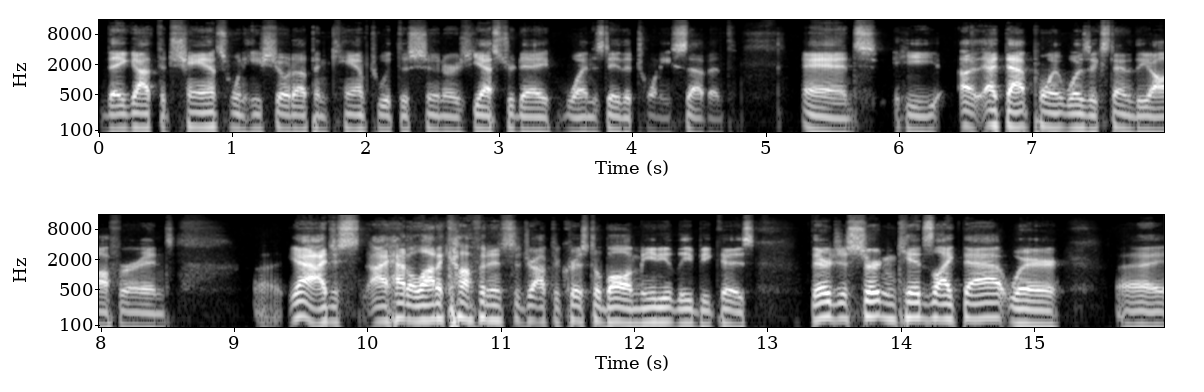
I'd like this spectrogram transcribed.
They got the chance when he showed up and camped with the Sooners yesterday, Wednesday, the 27th and he uh, at that point was extended the offer and uh, yeah i just i had a lot of confidence to drop the crystal ball immediately because there are just certain kids like that where uh,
